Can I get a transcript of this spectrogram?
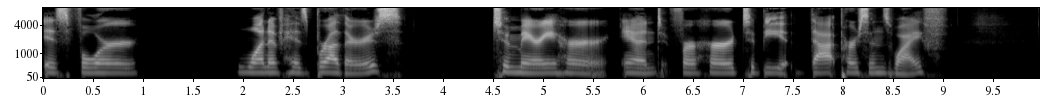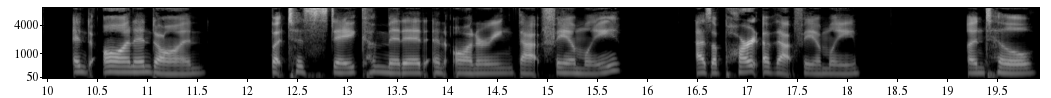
is for one of his brothers to marry her and for her to be that person's wife and on and on, but to stay committed and honoring that family as a part of that family until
